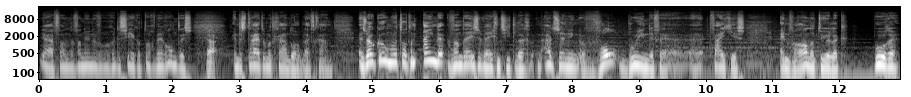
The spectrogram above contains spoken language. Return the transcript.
ja, van, van nu naar vroeger de cirkel toch weer rond is. Ja. En de strijd om het graan door blijft gaan. En zo komen we tot een einde van deze Wegens Hitler. Een uitzending vol boeiende eh, feitjes. En vooral natuurlijk, boeren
